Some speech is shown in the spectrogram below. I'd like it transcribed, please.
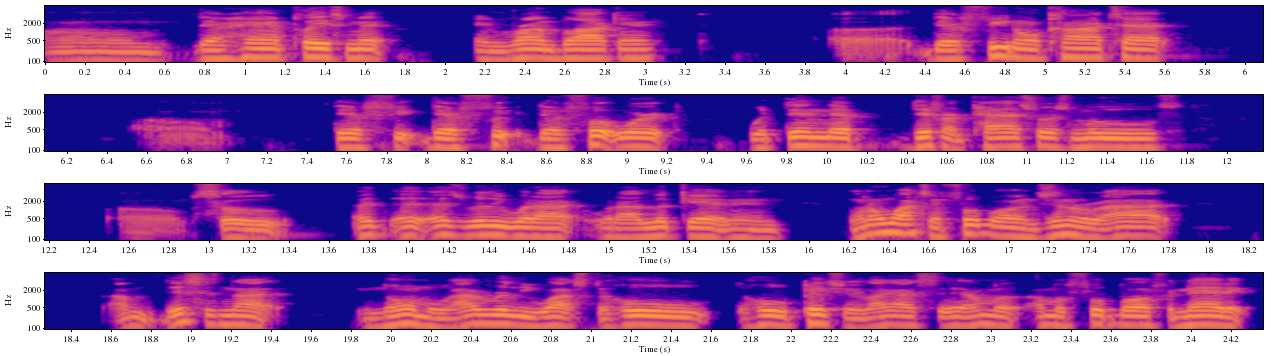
um, their hand placement and run blocking, uh, their feet on contact, um, their feet, their foot, their footwork within their different pass rush moves. Um, so that, that's really what I what I look at. And when I'm watching football in general, I I'm this is not normal. I really watch the whole the whole picture. Like I said, I'm a I'm a football fanatic,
